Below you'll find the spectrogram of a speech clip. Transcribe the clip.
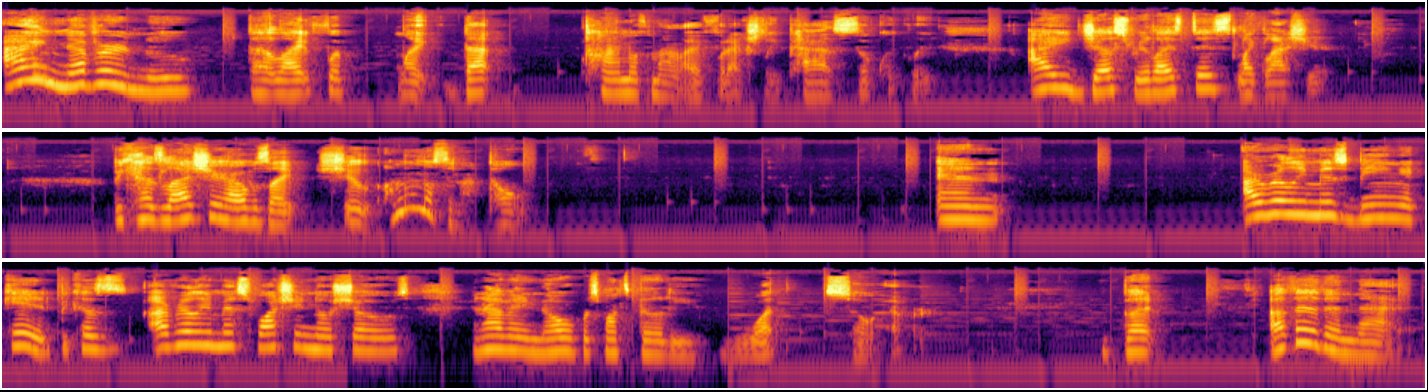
I never knew that life would, like, that time of my life would actually pass so quickly. I just realized this, like, last year. Because last year I was like, shoot, I'm almost an adult. And I really miss being a kid because I really miss watching those shows and having no responsibility whatsoever. But other than that,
